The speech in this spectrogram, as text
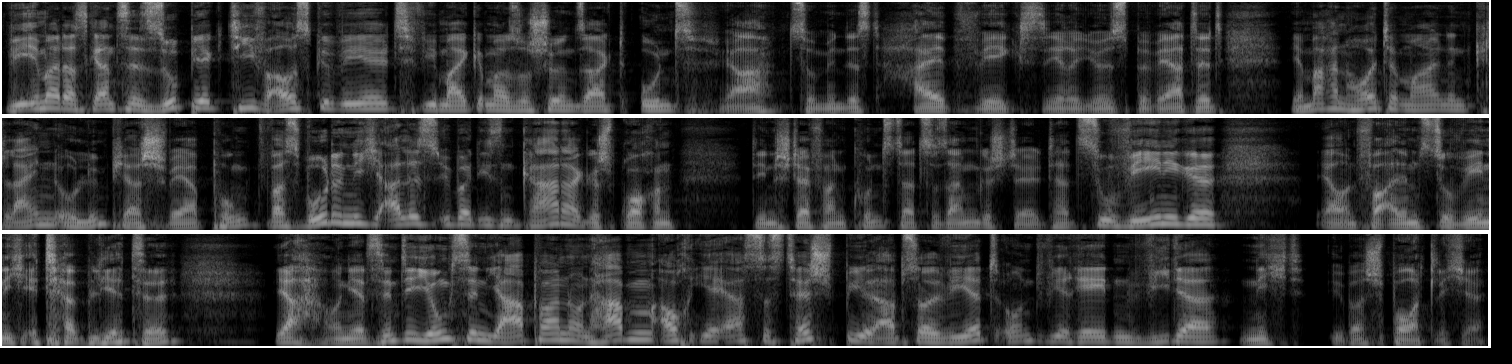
Wie immer das Ganze subjektiv ausgewählt, wie Mike immer so schön sagt, und ja, zumindest halbwegs seriös bewertet. Wir machen heute mal einen kleinen Olympiaschwerpunkt. Was wurde nicht alles über diesen Kader gesprochen, den Stefan da zusammengestellt hat? Zu wenige, ja, und vor allem zu wenig etablierte. Ja, und jetzt sind die Jungs in Japan und haben auch ihr erstes Testspiel absolviert und wir reden wieder nicht über Sportliche.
